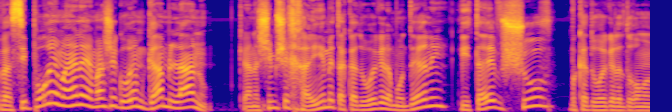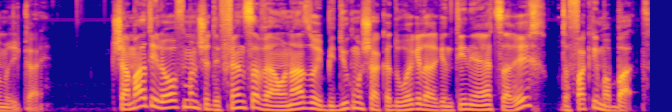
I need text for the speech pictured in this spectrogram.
והסיפורים האלה הם מה שגורם גם לנו, כאנשים שחיים את הכדורגל המודרני, להתאהב שוב בכדורגל הדרום-אמריקאי. כשאמרתי להופמן שדפנסה והעונה הזו היא בדיוק מה שהכדורגל הארגנטיני היה צריך, הוא דפק לי מבט.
